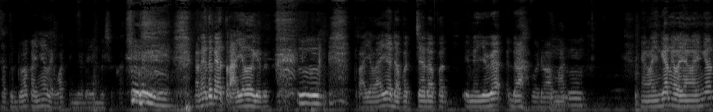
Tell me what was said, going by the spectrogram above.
satu dua kayaknya lewat nggak ada yang disuka. Karena itu kayak trial gitu. Mm, trial aja dapat C dapat ini juga dah bodo amat. Mm. yang lain kan kalau yang lain kan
